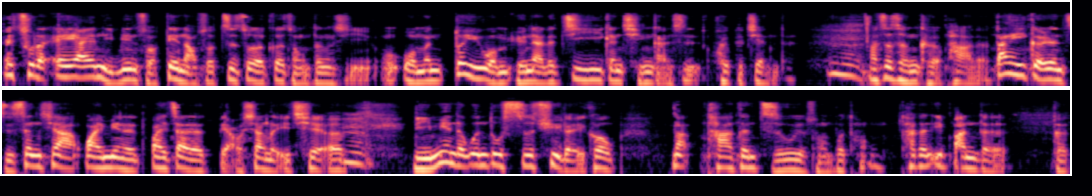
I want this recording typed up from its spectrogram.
哎，除了 AI 里面所电脑所制作的各种东西，我我们对于我们原来的记忆跟情感是会不见的。嗯，那这是很可怕的。当一个人只剩下外面的外在的表象的一切，而里面的温度失去了以后，那它跟植物有什么不同？它跟一般的的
